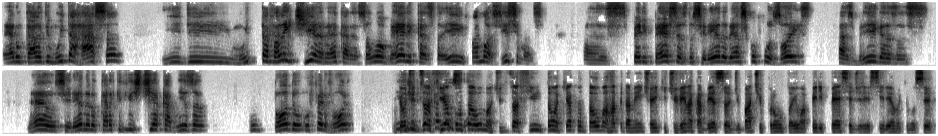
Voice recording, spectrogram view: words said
era um cara de muita raça e de muita valentia, né, cara? São homéricas aí, famosíssimas, as peripécias do Sireno, né? As confusões, as brigas, os, né? O Sireno era o cara que vestia a camisa com todo o fervor. Então te desafio a contar uma, te desafio então aqui a contar uma rapidamente aí que te vem na cabeça de bate pronto aí uma peripécia de sireno que você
